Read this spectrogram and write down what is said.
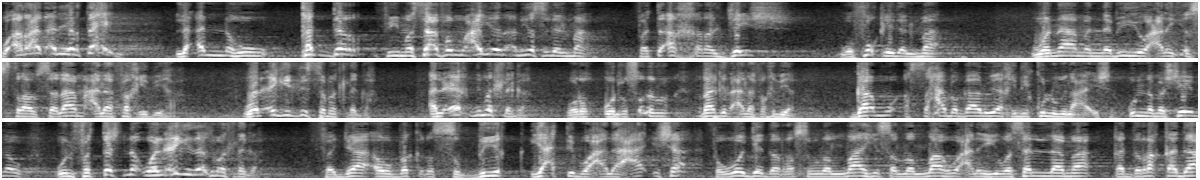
وأراد أن يرتحل لأنه قدر في مسافة معينة أن يصل الماء. فتأخر الجيش وفقد الماء ونام النبي عليه الصلاة والسلام على فخذها والعقد لسه ما تلقى العقد ما تلقى والرسول راقد على فخذها. قاموا الصحابة قالوا يا أخي دي كله من عائشة كنا مشينا ونفتشنا والعقد ما تلقى فجاء أبو بكر الصديق يعتب على عائشة فوجد رسول الله صلى الله عليه وسلم قد رقد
